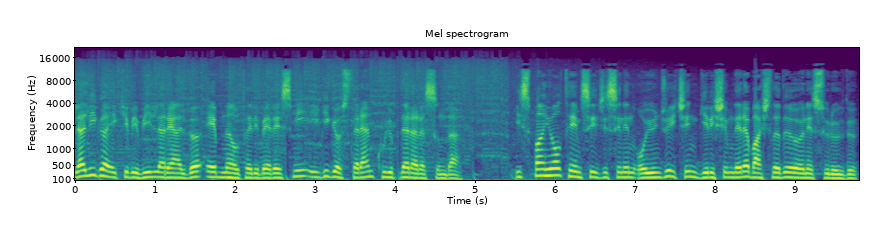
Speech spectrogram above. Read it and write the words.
La Liga ekibi Villarreal'de Ebnautalib'e resmi ilgi gösteren kulüpler arasında. İspanyol temsilcisinin oyuncu için girişimlere başladığı öne sürüldü.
